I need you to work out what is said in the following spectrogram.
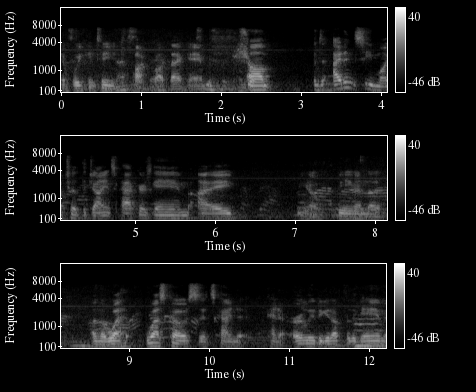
if we continue to talk about that game. Sure. Um, I didn't see much of the Giants Packers game. I, you know, being on the on the west, west coast, it's kind of kind of early to get up for the game,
